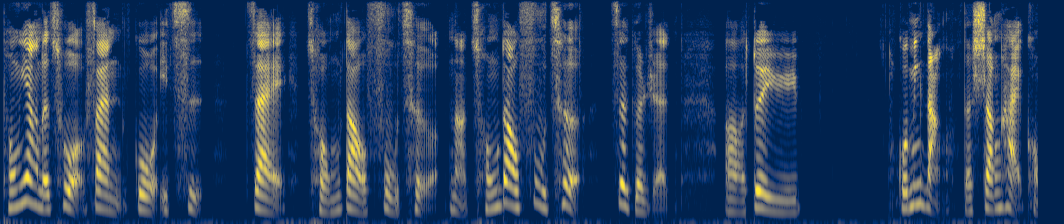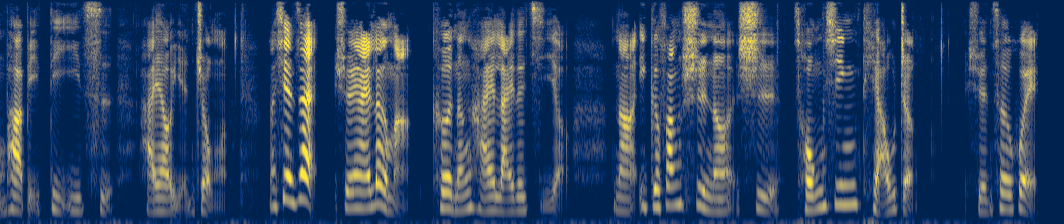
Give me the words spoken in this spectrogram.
同样的错犯过一次，再重蹈覆辙。那重蹈覆辙，这个人，呃，对于国民党的伤害恐怕比第一次还要严重了。那现在悬崖勒马可能还来得及哦。那一个方式呢，是重新调整选测会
